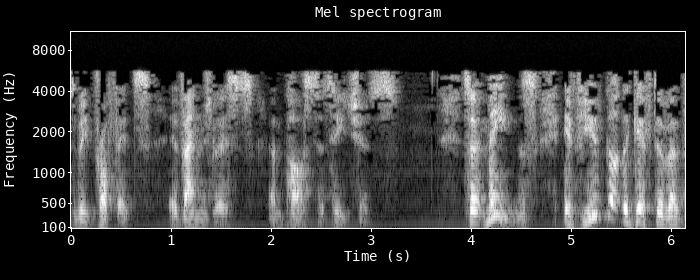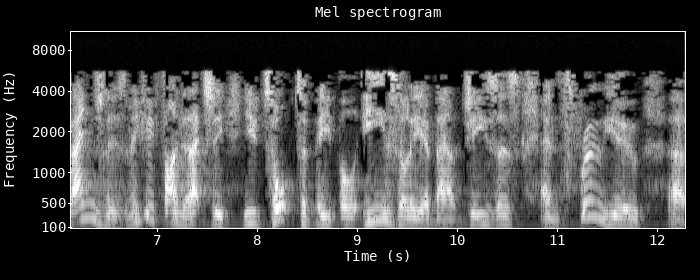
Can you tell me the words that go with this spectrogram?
to be prophets, evangelists, and pastor teachers. So it means if you've got the gift of evangelism, if you find that actually you talk to people easily about Jesus and through you, uh,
